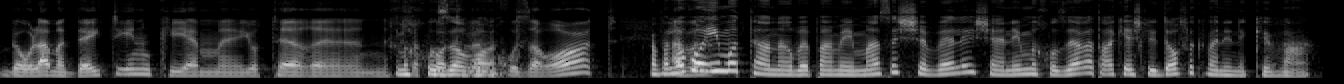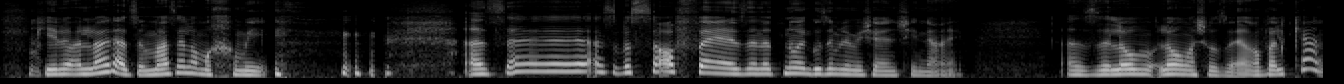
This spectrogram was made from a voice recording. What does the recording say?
בעולם הדייטינג, כי הן אה, יותר אה, נחשקות מחוזרות. ומחוזרות. אבל, אבל לא רואים אותן הרבה פעמים. מה זה שווה לי שאני מחוזרת, רק יש לי דופק ואני נקבה? כאילו, אני לא יודעת, מה זה לא מחמיא. אז, אה, אז בסוף זה נתנו אגוזים למי שאין שיניים. אז זה לא, לא ממש עוזר, אבל כן,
